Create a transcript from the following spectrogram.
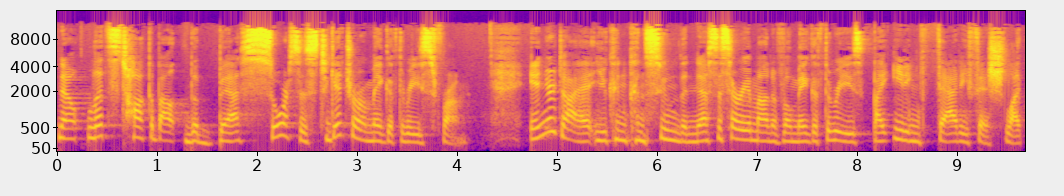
Now, let's talk about the best sources to get your omega 3s from. In your diet, you can consume the necessary amount of omega 3s by eating fatty fish like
